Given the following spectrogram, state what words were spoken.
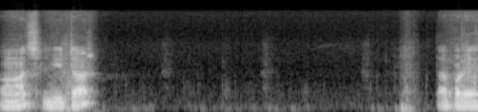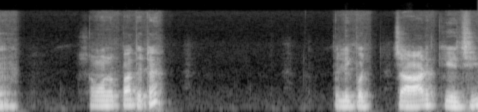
পাঁচ লিটার। তারপরে সমানুপাত এটা। তো লিখব চার কেজি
